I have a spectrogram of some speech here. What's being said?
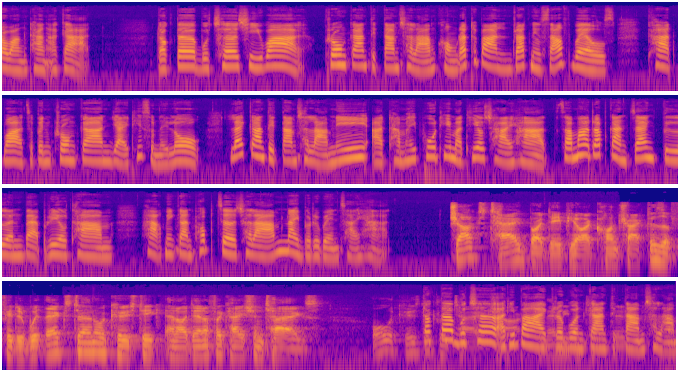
ระวังทางอากาศ ดรบูเชอร์ชี้ว่า โครงการติดตามฉลามของรัฐบาลรัฐนิวเซาท์เวลส์คาดว่าจะเป็นโครงการใหญ่ที่สุดในโลก และการติดตามฉลามนี้อาจทำให้ผู้ที่มาเที่ยวชายหาด สามารถรับการแจ้งเตือนแบบเรียลไทม์หากมีการพบเจอฉลามในบริเวณชายหาด Sharks tagged by DPI contractors are fitted with external acoustic and identification tags. ดรบุชเชอร์อธิบายกระบวนการติดตามฉลาม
